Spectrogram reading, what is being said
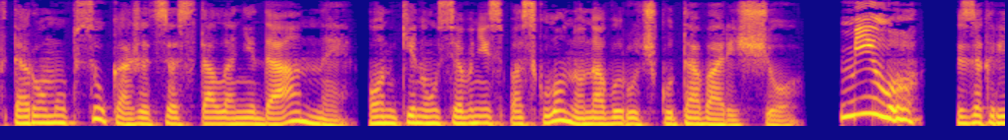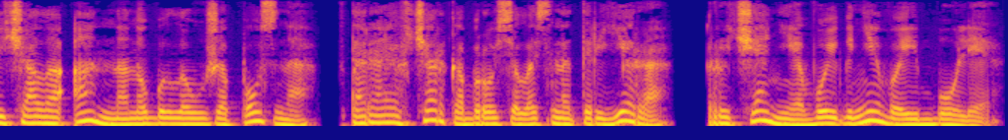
Второму псу, кажется, стало не до Анны. Он кинулся вниз по склону на выручку товарищу. «Мило!» — закричала Анна, но было уже поздно. Вторая овчарка бросилась на терьера. Рычание, вой гнева и боли.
